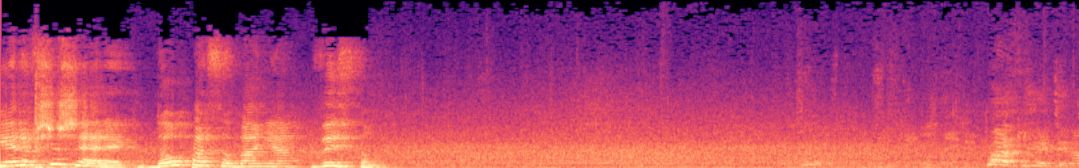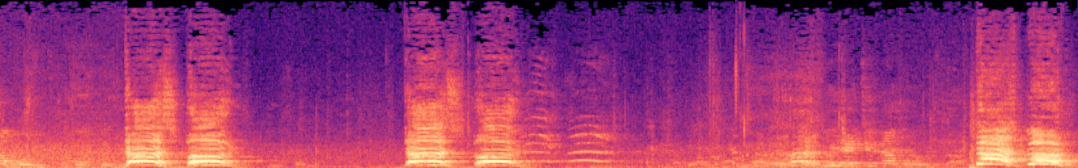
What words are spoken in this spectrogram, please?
Pierwszy szereg do pasowania wystąp. Pasujecie na wór! Dashboard! Dashboard! Pasujecie na wór! Dashboard!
